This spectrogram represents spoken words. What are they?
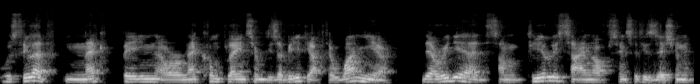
who still have neck pain or neck complaints or disability after one year, they already had some clearly sign of sensitization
